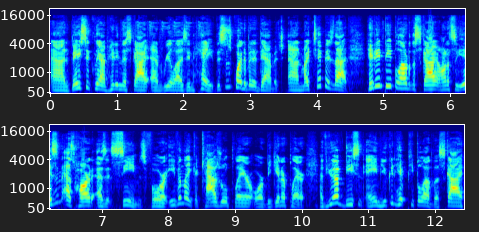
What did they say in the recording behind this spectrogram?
And basically, I'm hitting this guy and realizing, hey, this is quite a bit of damage. And my tip is that hitting people out of the sky, honestly, isn't as hard as it seems for even like a casual player or beginner player. If you have decent aim, you can hit people out of the sky.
